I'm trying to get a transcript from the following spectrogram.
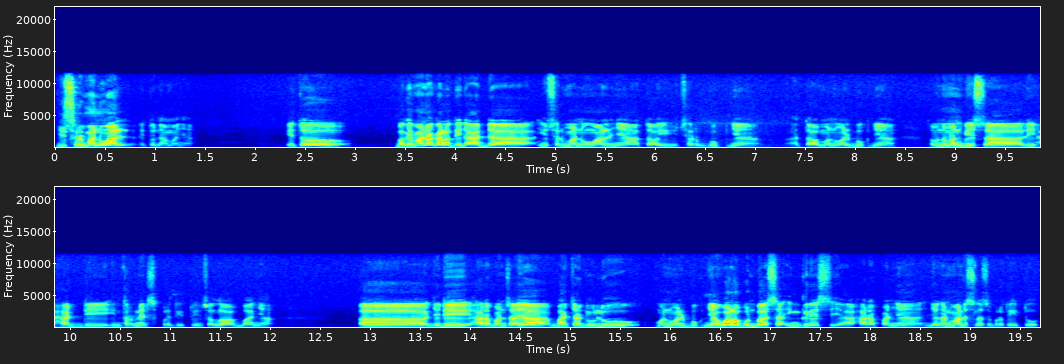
user manual itu namanya. Itu bagaimana kalau tidak ada user manualnya atau user booknya atau manual booknya, teman-teman bisa lihat di internet seperti itu. Insya Allah banyak. Uh, jadi harapan saya baca dulu manual booknya. Walaupun bahasa Inggris ya harapannya jangan males lah seperti itu.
